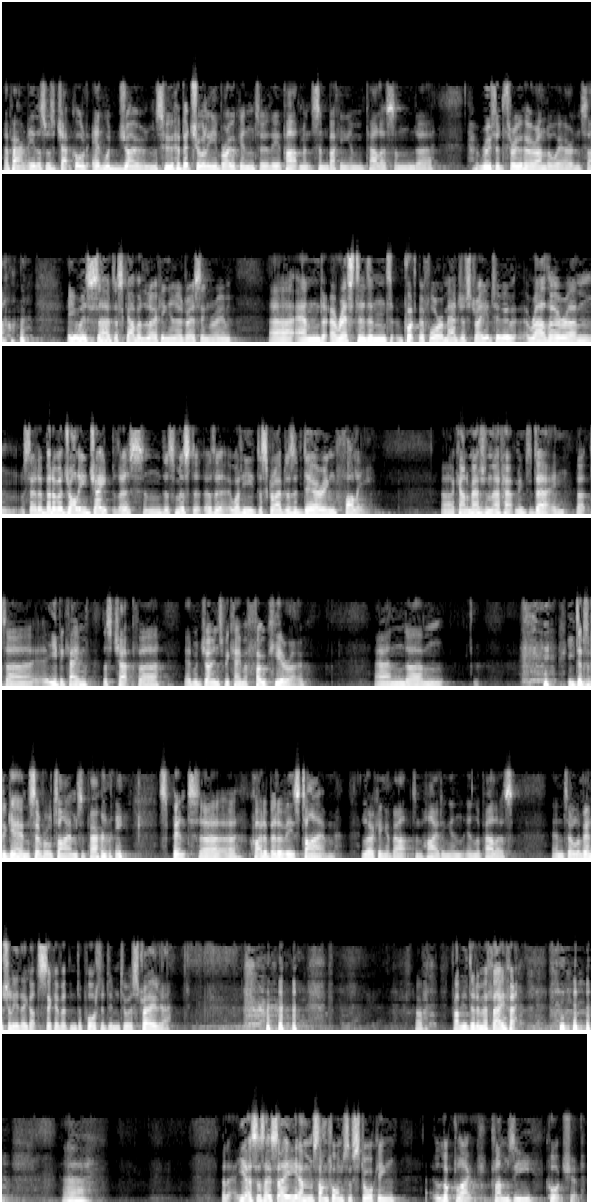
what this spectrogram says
Apparently, this was a chap called Edward Jones who habitually broke into the apartments in Buckingham Palace and uh, rooted through her underwear and so on. he was uh, discovered lurking in her dressing room uh, and arrested and put before a magistrate who rather um, said a bit of a jolly jape, this, and dismissed it as a, what he described as a daring folly. Uh, I can't imagine that happening today, but uh, he became, this chap, uh, Edward Jones, became a folk hero. And um, he did it again several times, apparently. Spent quite a bit of his time lurking about and hiding in, in the palace until eventually they got sick of it and deported him to Australia. Probably did him a favour. Uh, but uh, yes, as I say, um, some forms of stalking look like clumsy courtship.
